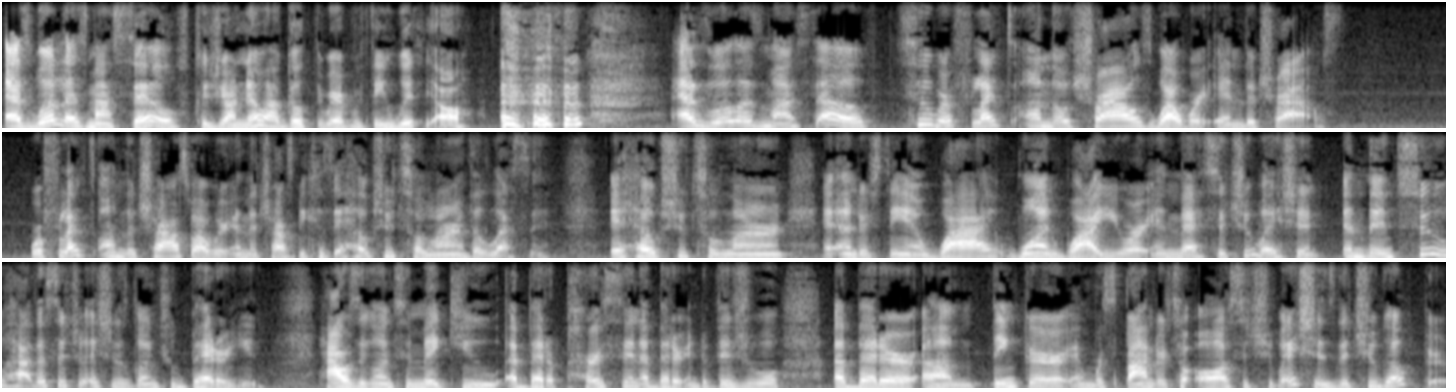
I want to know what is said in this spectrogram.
as well as myself, because y'all know I go through everything with y'all, as well as myself, to reflect on those trials while we're in the trials. Reflect on the trials while we're in the trials because it helps you to learn the lesson. It helps you to learn and understand why, one, why you are in that situation, and then two, how the situation is going to better you. How is it going to make you a better person, a better individual, a better um, thinker and responder to all situations that you go through?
